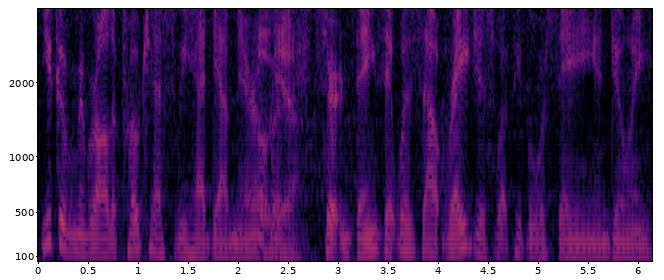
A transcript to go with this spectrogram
you can remember all the protests we had down there Oh, over yeah. certain things. It was outrageous what people were saying and doing.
